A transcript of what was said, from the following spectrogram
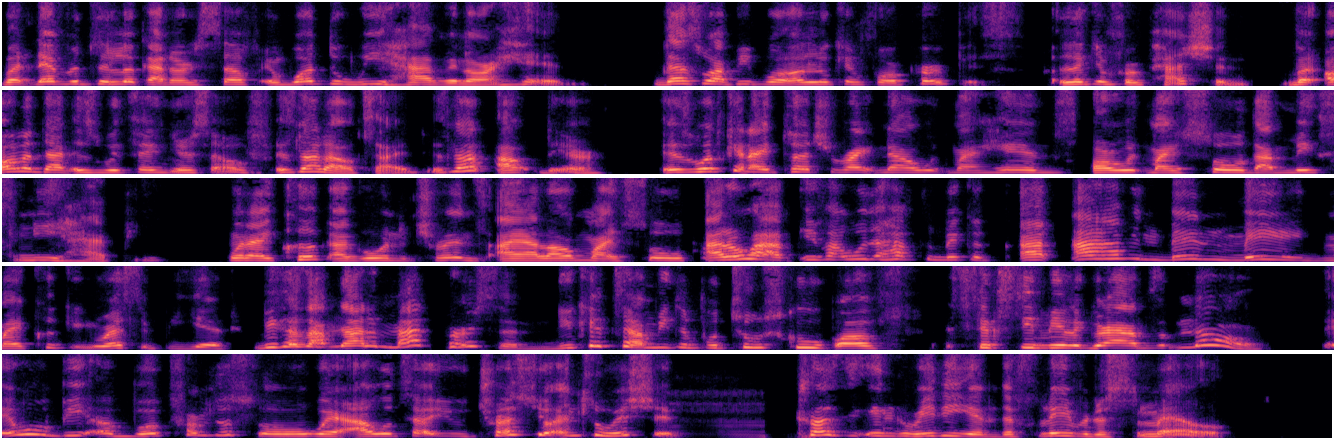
but never to look at ourselves and what do we have in our head? That's why people are looking for purpose, looking for passion. But all of that is within yourself. It's not outside, it's not out there. Is what can I touch right now with my hands or with my soul that makes me happy? When I cook, I go into trends. I allow my soul. I don't have. If I would have to make a, I, I haven't been made my cooking recipe yet because I'm not a mad person. You can tell me to put two scoop of sixty milligrams. Of, no, it will be a book from the soul where I will tell you trust your intuition, trust the ingredient, the flavor, the smell,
